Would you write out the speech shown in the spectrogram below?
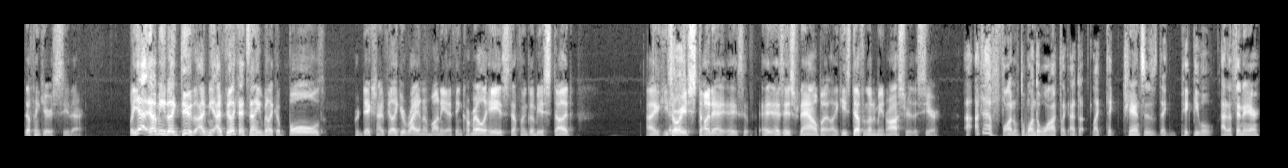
definitely curious to see there. But yeah, I mean, like, dude, I mean, I feel like that's not even like a bold prediction. I feel like you're right on the money. I think Carmelo Hayes is definitely going to be a stud. I, he's already a stud as, as is for now, but like he's definitely going to be in roster this year. I, I'd have fun with the one to watch. Like I'd like to take chances, like pick people out of thin air.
